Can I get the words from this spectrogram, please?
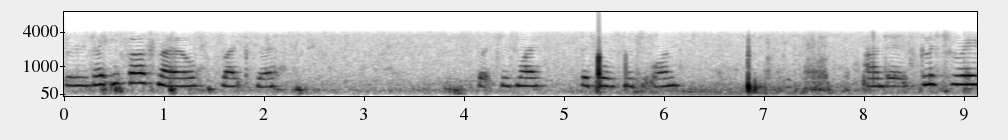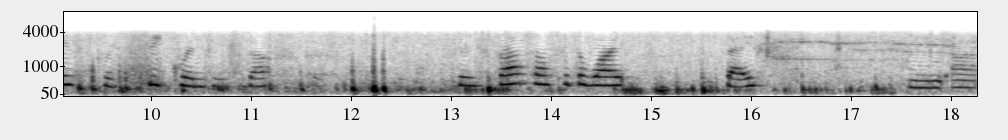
So you take your first nail like this, which is my little midget one, and it's glittery with sequins and stuff. So you start off with the white And you add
